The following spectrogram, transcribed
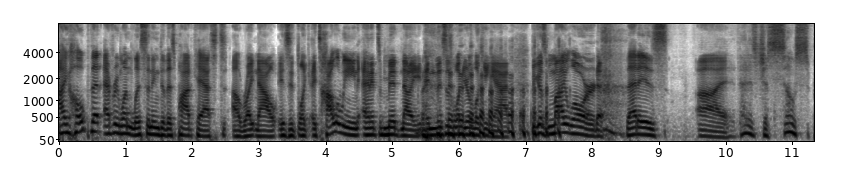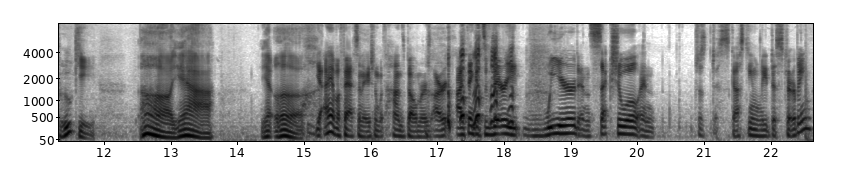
I hope that everyone listening to this podcast uh, right now is it like it's Halloween and it's midnight and this is what you're looking at because my lord, that is uh that is just so spooky. Oh yeah. Yeah, ugh. Yeah, I have a fascination with Hans Bellmer's art. I think it's very weird and sexual and just disgustingly disturbing.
